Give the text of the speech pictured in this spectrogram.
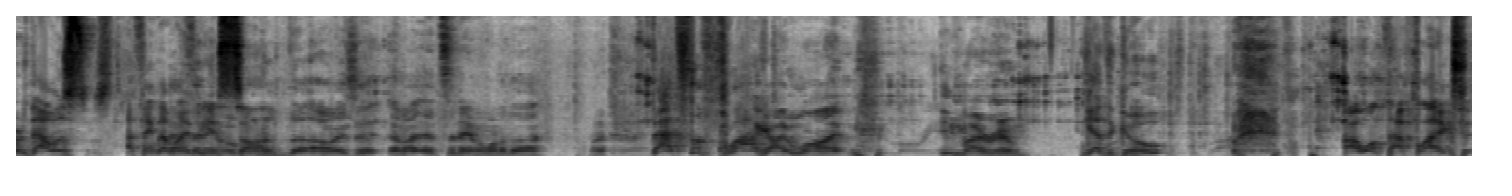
or that was. I think that That's might the be his of son. of the. Oh, is it? It's the name of one of the. That's the flag I want in my room. Yeah, the goat. I want that flag. to-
